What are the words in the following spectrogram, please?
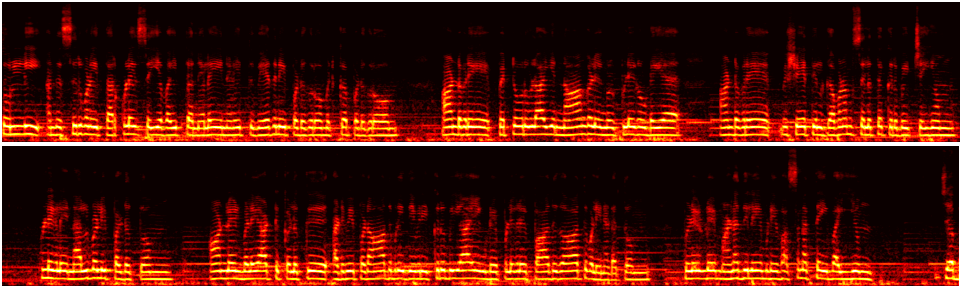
சொல்லி அந்த சிறுவனை தற்கொலை செய்ய வைத்த நிலையை நினைத்து வேதனைப்படுகிறோம் வெட்கப்படுகிறோம். ஆண்டவரே பெற்றோர்களாகிய நாங்கள் எங்கள் பிள்ளைகளுடைய ஆண்டவரே விஷயத்தில் கவனம் செலுத்த கிருபை செய்யும். பிள்ளைகளை நல்வழிப்படுத்தும். ஆன்லைன் விளையாட்டுகளுக்கு அடிமைப்படாதபடி தேவரை கிருபையாய் எங்களுடைய பிள்ளைகளை பாதுகாத்து வழி நடத்தும் பிள்ளைகளுடைய மனதிலே எங்களுடைய வசனத்தை வையும். ஜப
